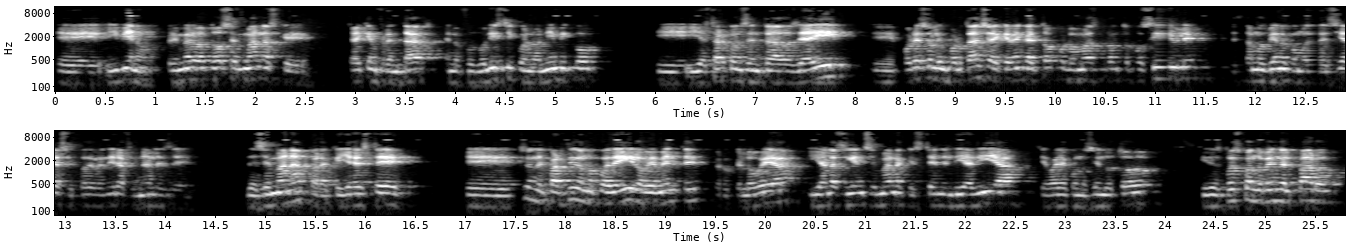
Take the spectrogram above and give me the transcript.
Eh, y bueno, primero dos semanas que, hay que enfrentar en lo futbolístico, en lo anímico y, estar concentrados. De ahí, eh, por eso la importancia de que venga el topo lo más pronto posible. Estamos viendo, como decía, si puede venir a finales de semana para que ya esté eh, en el partido no puede ir, obviamente, pero que lo vea y a la siguiente semana que esté en el día a día, que vaya conociendo todo. Y después cuando venga el paro,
